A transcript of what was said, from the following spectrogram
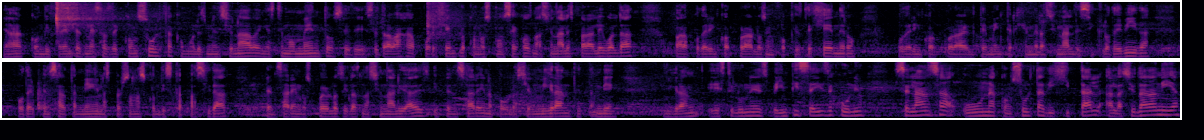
ya con diferentes mesas de consulta, como les mencionaba, en este momento se, se, trabaja, por ejemplo, con los consejos nacionales para la igualdad, para poder incorporar los enfoques de género, poder incorporar el tema intergeneracional de ciclo de vida, poder pensar también en las personas con discapacidad, pensar en los pueblos y las nacionalidades y pensar en la población migrante también este lunes 26 de junio se lanza una consulta digital a la ciudadanía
